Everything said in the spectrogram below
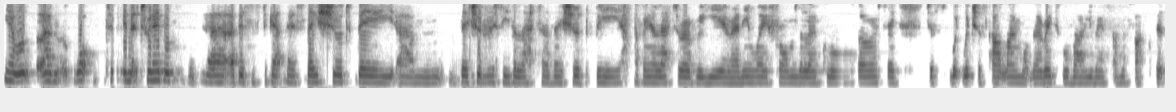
Yeah, well, um, what to, in, to enable uh, a business to get this, they should be um, they should receive a letter. They should be having a letter every year anyway from the local authority, just which just outline what their rateable value is and the fact that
